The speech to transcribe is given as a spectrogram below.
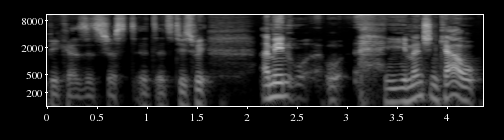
because it's just it's it's too sweet. I mean, you mentioned Kaut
